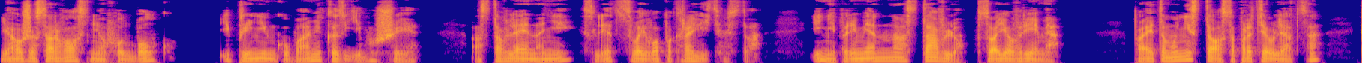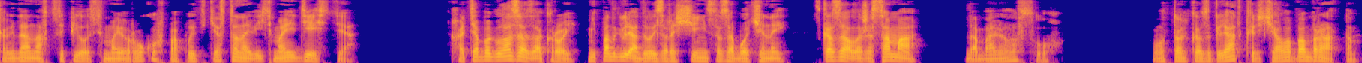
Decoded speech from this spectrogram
я уже сорвал с нее футболку и приник губами к изгибу шеи, оставляя на ней след своего покровительства. И непременно оставлю в свое время. Поэтому не стал сопротивляться — когда она вцепилась в мою руку в попытке остановить мои действия. «Хотя бы глаза закрой, не подглядывай, извращенец озабоченный. Сказала же сама!» — добавила вслух. Вот только взгляд кричал об обратном.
